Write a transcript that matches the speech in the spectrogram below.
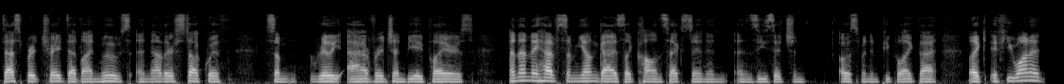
desperate trade deadline moves, and now they're stuck with some really average NBA players. And then they have some young guys like Collin Sexton and and Zizic and Osman and people like that. Like if you want to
